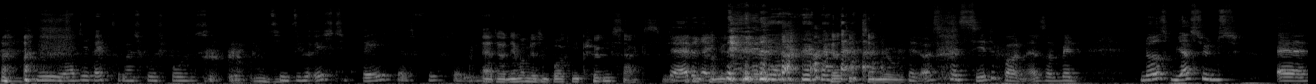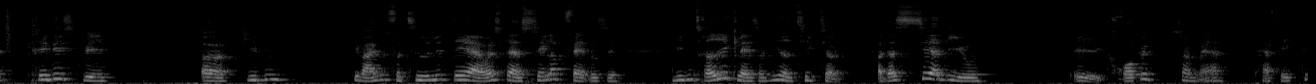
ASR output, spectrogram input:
Ja, det er rigtigt, man skulle spole sin, sin VHS tilbage. Det er altså fuldstændig. Ja, det var nemmere, hvis man brugte en køkkensaks. Hvis Ja, det er rigtigt. ind. Men også kassettebånd. Altså, men noget, som jeg synes er kritisk ved at give dem devices for tidligt, det er også deres selvopfattelse. Mine tredje klasser, de havde TikTok, og der ser de jo øh, kroppe, som er perfekte.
